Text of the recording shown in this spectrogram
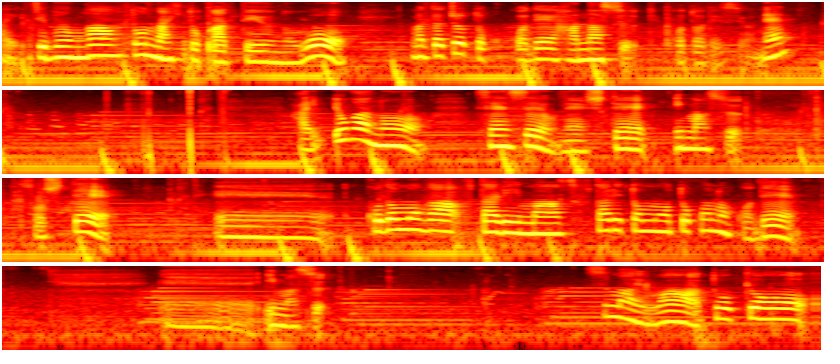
はい、自分がどんな人かっていうのをまたちょっとここで話すっていうことですよね。はい、ヨガの先生をねしています。そして、えー、子供が2人います。2人とも男の子で、えー、います。住まいは東京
